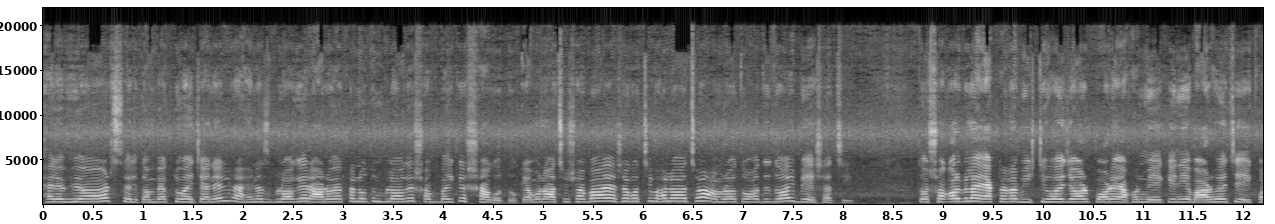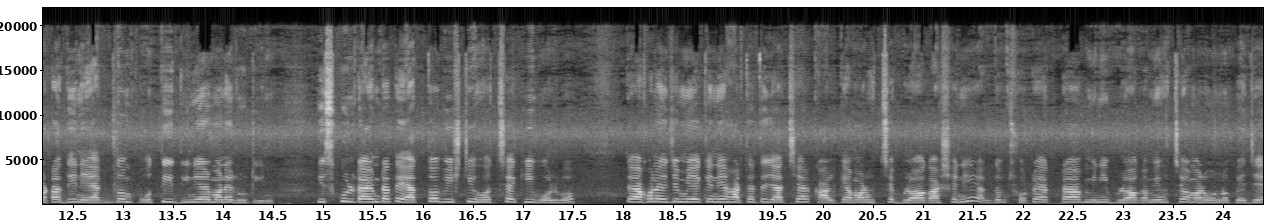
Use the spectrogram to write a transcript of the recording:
Hello viewers, welcome back to my channel Rahena's ব্লগের আরও একটা নতুন ব্লগে সবাইকে স্বাগত। কেমন আছো সবাই? আশা করছি ভালো আছো, আমরাও তোমাদের দোয়াই বেশ আছি। তো সকালবেলা একটানা বৃষ্টি হয়ে যাওয়ার পরে এখন মেয়েকে নিয়ে বার হয়েছে এই কটা দিন একদম প্রতিদিনের মানে রুটিন। স্কুল টাইমটাতে এত বৃষ্টি হচ্ছে, কি বলব? তো এখন এই যে মেয়েকে নিয়ে হাঁটতে হাঁটতে যাচ্ছি আর কালকে আমার হচ্ছে ব্লগ আসেনি। একদম ছোট একটা মিনি ব্লগ আমি হচ্ছে আমার অন্য পেজে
